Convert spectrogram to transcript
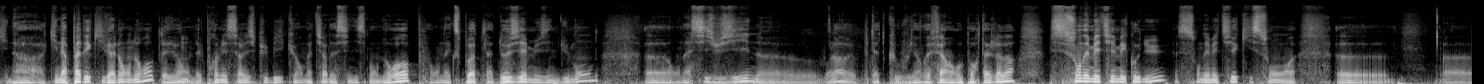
qui n'a qui n'a pas d'équivalent en Europe. D'ailleurs, mm. on est le premier service public en matière d'assainissement en Europe. On exploite la deuxième usine du monde. Euh, on a six usines. Euh, voilà, peut-être que vous viendrez faire un reportage là-bas. Ce sont des métiers méconnus. Ce sont des métiers qui sont euh, euh,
